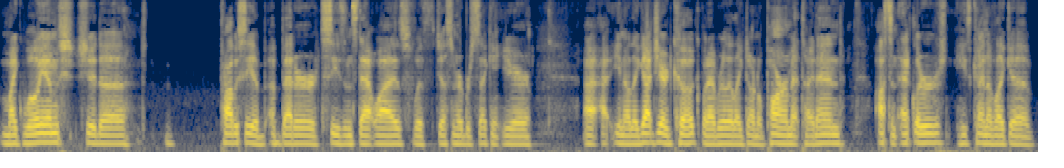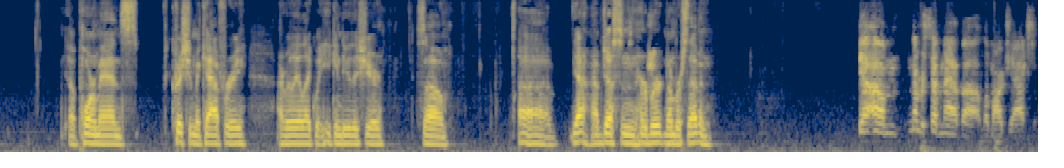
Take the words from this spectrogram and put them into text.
Mike Williams should uh, probably see a, a, better season stat wise with Justin Herbert's second year. I, you know, they got Jared Cook, but I really like Donald Parham at tight end. Austin Ekeler, he's kind of like a a poor man's Christian McCaffrey. I really like what he can do this year. So, uh, yeah, I have Justin Herbert number seven. Yeah, um, number seven, I have uh, Lamar Jackson.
